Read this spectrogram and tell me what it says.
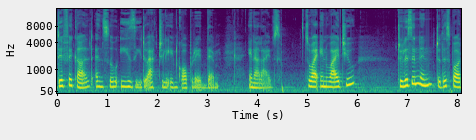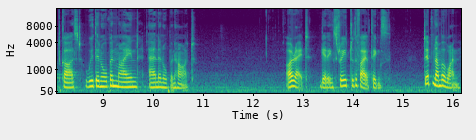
difficult and so easy to actually incorporate them in our lives. So I invite you to listen in to this podcast with an open mind and an open heart. All right, getting straight to the five things. Tip number one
